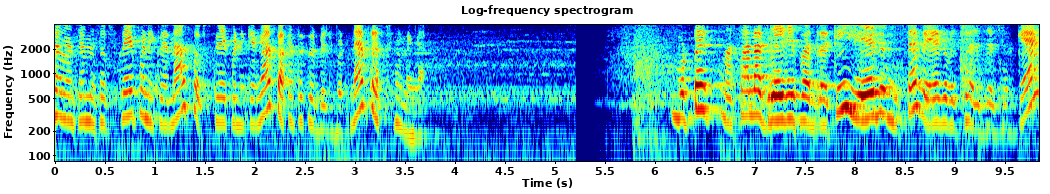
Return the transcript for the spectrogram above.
சமையல் சேனல் சப்ஸ்கிரைப் பண்ணிக்கலன்னா சப்ஸ்கிரைப் பண்ணிக்கோங்க. பக்கத்துக்கு பெல் பட்டனை ப்ரெஸ் பண்ணுங்கள் முட்டை மசாலா கிரேவி பண்ணுறதுக்கு ஏழு முட்டை வேக வச்சு எடுத்து வச்சுருக்கேன்.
